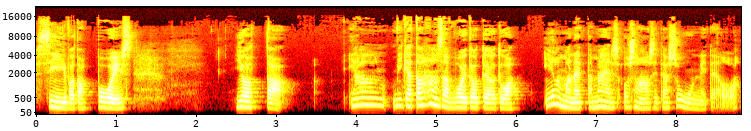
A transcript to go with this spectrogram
siivota pois, jotta ihan mikä tahansa voi toteutua ilman, että mä edes osaan sitä suunnitella.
